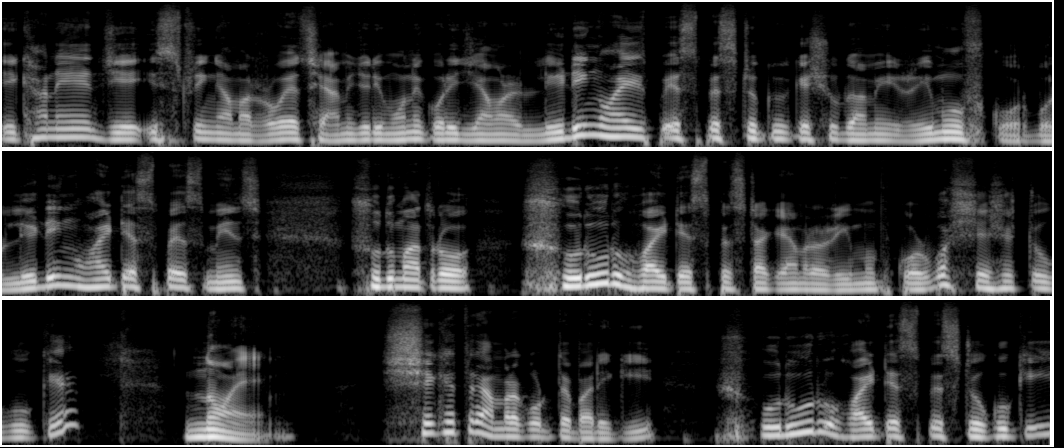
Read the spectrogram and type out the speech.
এখানে যে স্ট্রিং আমার রয়েছে, আমি যদি মনে করি যে আমার লিডিং হোয়াইট স্পেসটুকুকে শুধু আমি রিমুভ করব। লিডিং হোয়াইট স্পেস মিন্স শুধুমাত্র শুরুর হোয়াইট স্পেসটাকে আমরা রিমুভ করব শেষেরটুকুকে নয়। সেক্ষেত্রে আমরা করতে পারি কি, শুরুর হোয়াইট স্পেসটুকুকেই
